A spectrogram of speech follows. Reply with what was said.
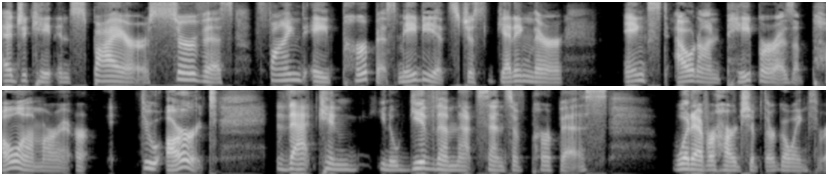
educate inspire service find a purpose. Maybe it's just getting their angst out on paper as a poem or, or through art that can you know give them that sense of purpose whatever hardship they're going through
